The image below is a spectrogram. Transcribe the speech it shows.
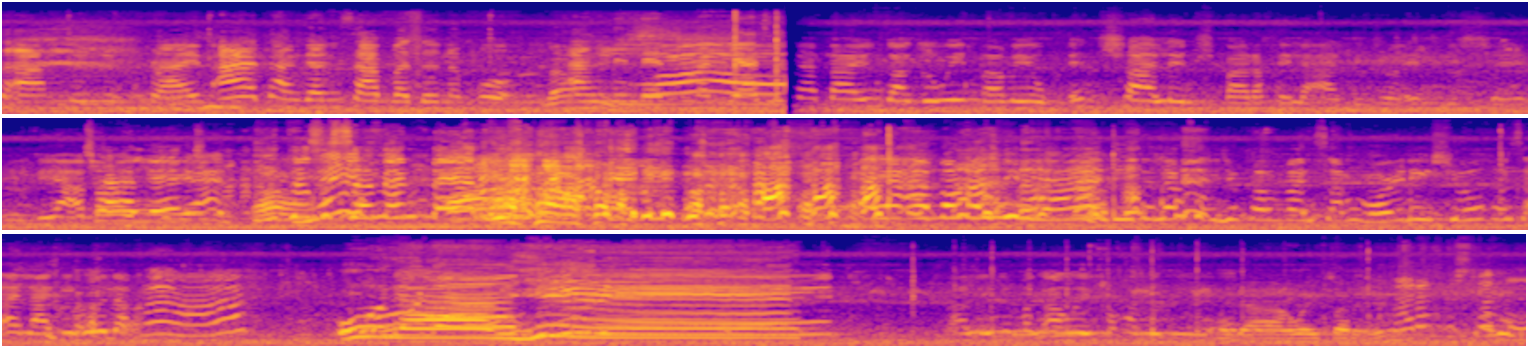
sa afternoon prime at hanggang Sabado na po ang Lilet Magyas. na tayong gagawin mamaya and challenge para kay Ate Jo and Miss Cheryl. Kaya abangan nyo Challenge yan. dito sa cemetery! Kaya abangan nyo yan. Dito lang sa inyong pambansang morning show kung saan laging una ka. Unang hirit! Pa kami ni Mag-aaway pa rin. Parang gusto mo.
